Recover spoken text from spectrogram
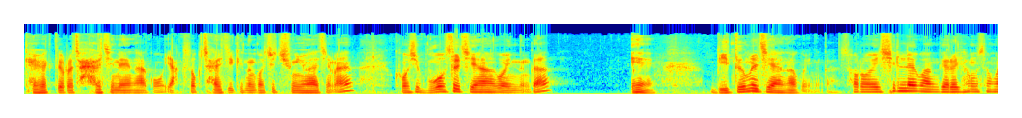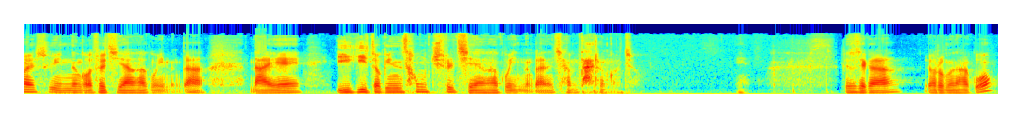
계획대로 잘 진행하고 약속 잘 지키는 것이 중요하지만 그것이 무엇을 지향하고 있는가? 예. 믿음을 지향하고 있는가? 서로의 신뢰 관계를 형성할 수 있는 것을 지향하고 있는가? 나의 이기적인 성취를 지향하고 있는가는 참 다른 거죠. 예. 그래서 제가 여러분하고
